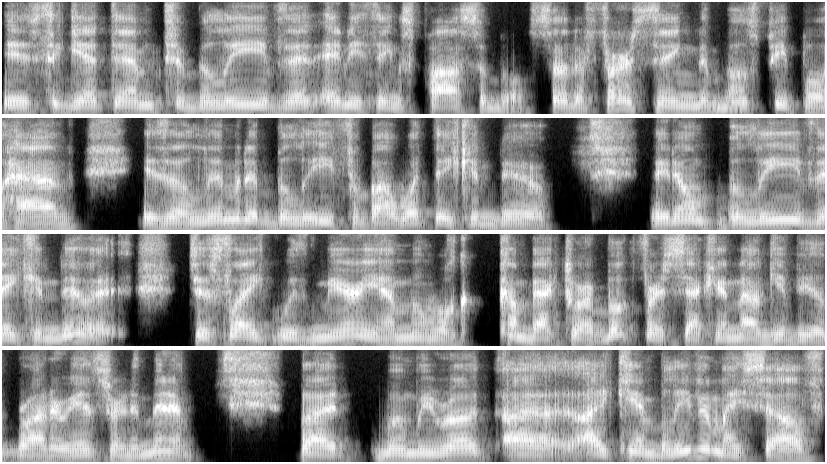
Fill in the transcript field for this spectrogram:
is to get them to believe that anything's possible. So the first thing that most people have is a limited belief about what they can do. They don't believe they can do it. Just like with Miriam, and we'll come back to our book for a second. I'll give you a broader answer in a minute. But when we wrote uh, I Can't Believe in Myself,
